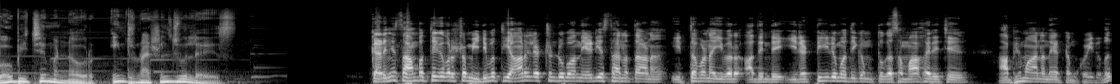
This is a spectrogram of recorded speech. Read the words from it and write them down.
Boby Chemmanur international jewellers. കഴിഞ്ഞ സാമ്പത്തിക വർഷം ഇരുപത്തിയാറ് ലക്ഷം രൂപ നേടിയ സ്ഥാനത്താണ് ഇത്തവണ ഇവർ അതിന്റെ ഇരട്ടിയിലുമധികം തുക സമാഹരിച്ച് അഭിമാന നേട്ടം കൊയ്തത്.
